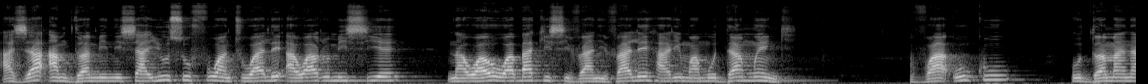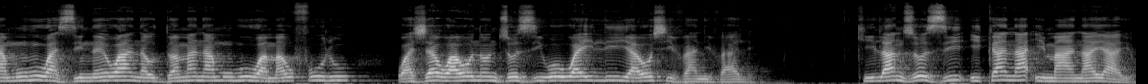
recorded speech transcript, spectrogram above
aja amdwaminisha Yusufu wantu wale awarumishie na wao wabaki shivani vale hari mwa muda mwengi. Vwa uku udwamana muhu wa zinewa na udwamana muhu wa maufuru waja waono nzozi wo waili yao shivani vale. Kila nzozi ikana imana yayo.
